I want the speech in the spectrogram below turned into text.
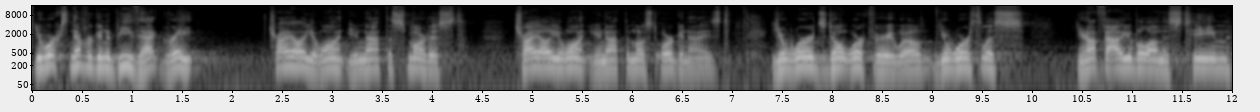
Your work's never going to be that great. Try all you want, you're not the smartest. Try all you want, you're not the most organized. Your words don't work very well. You're worthless. You're not valuable on this team.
